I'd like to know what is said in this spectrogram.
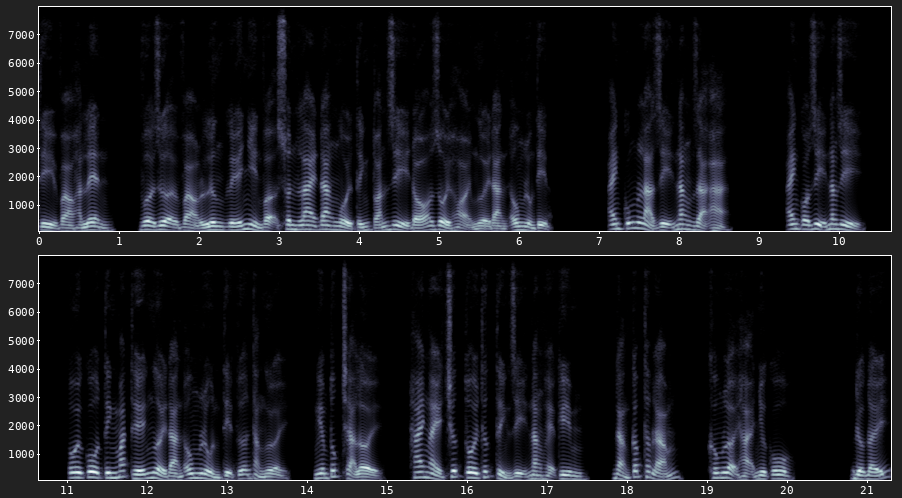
tì vào hắn lên, vừa dựa vào lưng ghế nhìn vợ xuân lai đang ngồi tính toán gì đó rồi hỏi người đàn ông lùn tịt. Anh cũng là dị năng giả à? Anh có dị năng gì? Ôi cô tinh mắt thế người đàn ông lùn tịt tưỡn thẳng người, nghiêm túc trả lời, hai ngày trước tôi thức tỉnh dị năng hệ kim, đẳng cấp thấp lắm, không lợi hại như cô. Được đấy.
